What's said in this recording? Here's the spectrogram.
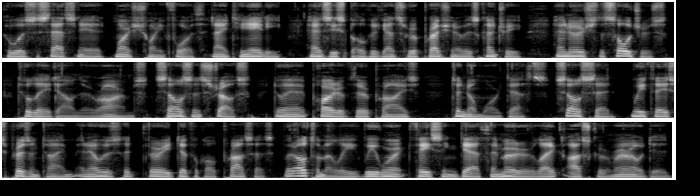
who was assassinated March 24, 1980, as he spoke against the repression of his country and urged the soldiers to lay down their arms. Sellz and Strauss donated part of their prize to no more deaths. Sellz said, We faced prison time, and it was a very difficult process, but ultimately we weren't facing death and murder like Oscar Romero did.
